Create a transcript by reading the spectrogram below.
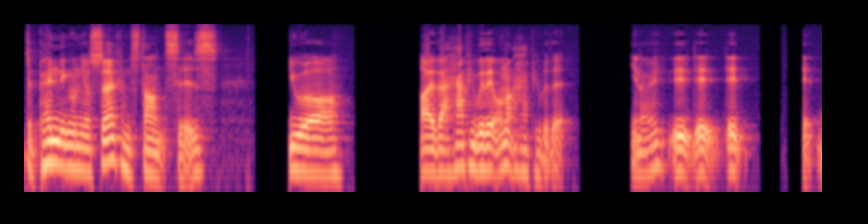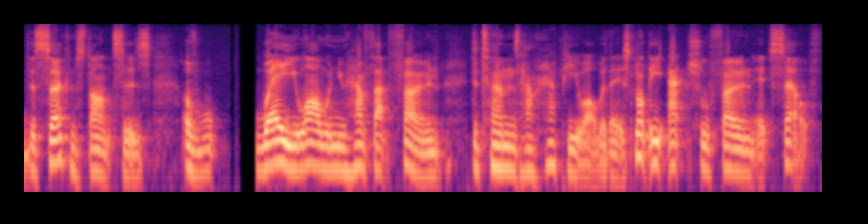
depending on your circumstances you are either happy with it or not happy with it you know it it, it, the circumstances of where you are when you have that phone determines how happy you are with it it's not the actual phone itself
